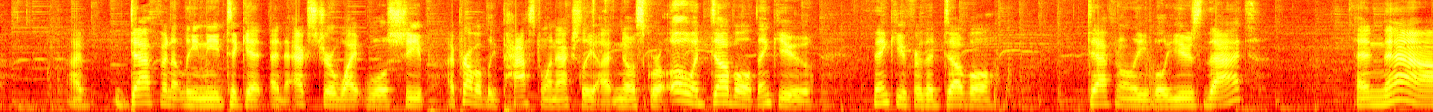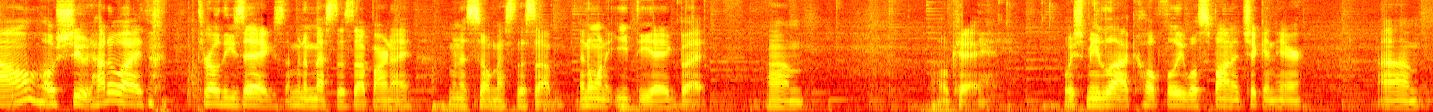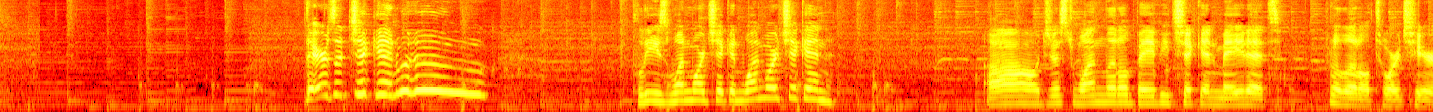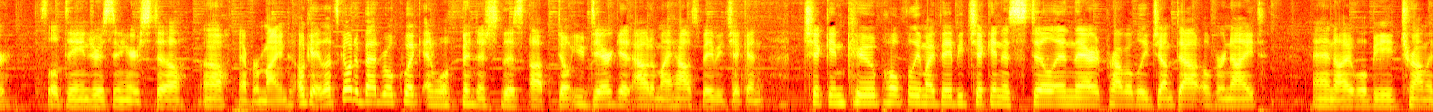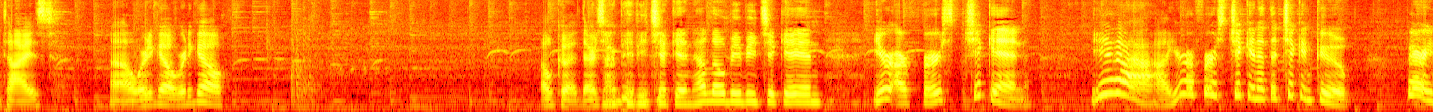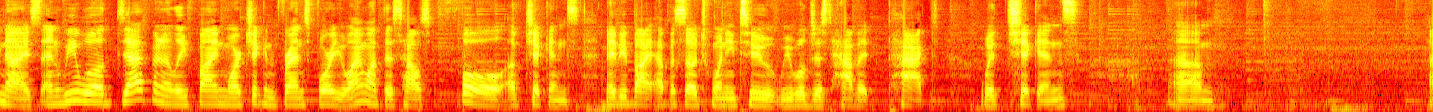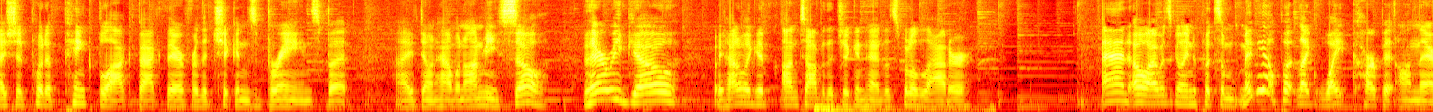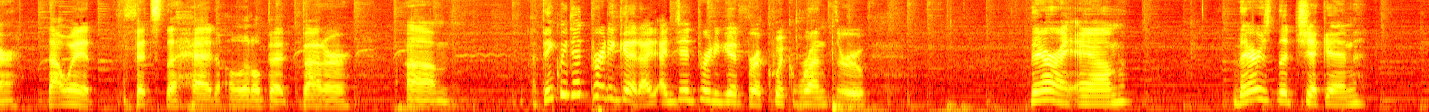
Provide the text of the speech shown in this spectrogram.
I definitely need to get an extra white wool sheep. I probably passed one actually at No Squirrel. Oh, a double. Thank you. Thank you for the double. Definitely will use that. And now, oh shoot, how do I throw these eggs? I'm gonna mess this up, aren't I? I'm gonna so mess this up. I don't want to eat the egg, but, um, okay. Wish me luck. Hopefully we'll spawn a chicken here. Um, There's a chicken! Woohoo! Please, one more chicken, one more chicken! Oh, just one little baby chicken made it. Put a little torch here. It's a little dangerous in here still. Oh, never mind. Okay, let's go to bed real quick and we'll finish this up. Don't you dare get out of my house, baby chicken. Chicken coop. Hopefully my baby chicken is still in there. It probably jumped out overnight and I will be traumatized. Uh, where'd he go? Where'd he go? Oh good, there's our baby chicken. Hello baby chicken. You're our first chicken. Yeah, you're our first chicken at the chicken coop. Very nice, and we will definitely find more chicken friends for you. I want this house full of chickens. Maybe by episode 22, we will just have it packed with chickens. Um, I should put a pink block back there for the chicken's brains, but I don't have one on me. So, there we go. Wait, how do I get on top of the chicken head? Let's put a ladder. And, oh, I was going to put some, maybe I'll put like white carpet on there. That way it fits the head a little bit better. Um, I think we did pretty good. I, I did pretty good for a quick run through. There I am. There's the chicken.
